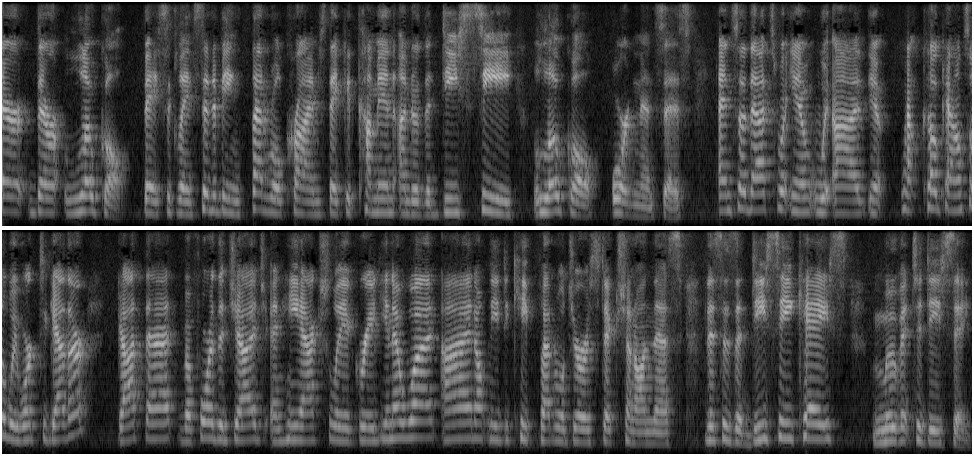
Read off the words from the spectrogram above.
they're they're local basically. Instead of being federal crimes they could come in under the DC local ordinances. And so that's what you know, we, uh, you know co-counsel we worked together got that before the judge and he actually agreed you know what? I don't need to keep federal jurisdiction on this. This is a DC case. Move it to DC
